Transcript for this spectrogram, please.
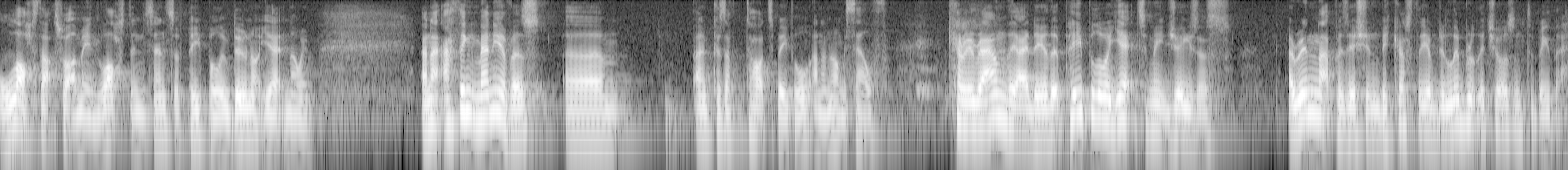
lost, that's what I mean lost in the sense of people who do not yet know him. And I think many of us, um, and because I've talked to people and I know myself, carry around the idea that people who are yet to meet Jesus are in that position because they have deliberately chosen to be there.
